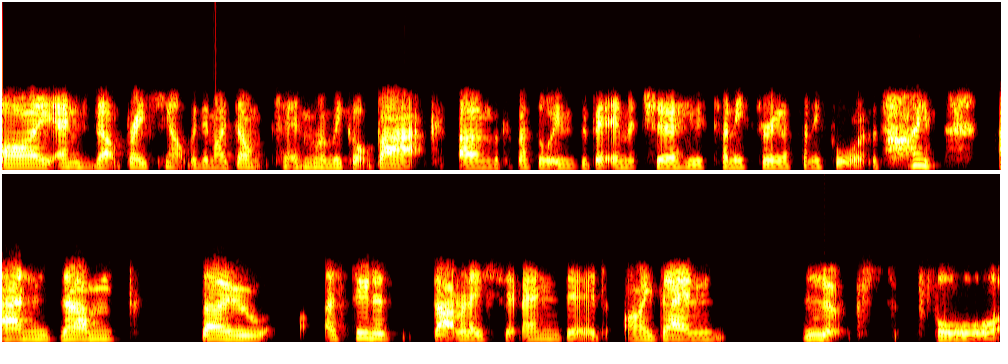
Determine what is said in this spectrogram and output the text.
I ended up breaking up with him. I dumped him when we got back, um, because I thought he was a bit immature. He was 23 or 24 at the time. And, um, so as soon as that relationship ended, I then looked for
